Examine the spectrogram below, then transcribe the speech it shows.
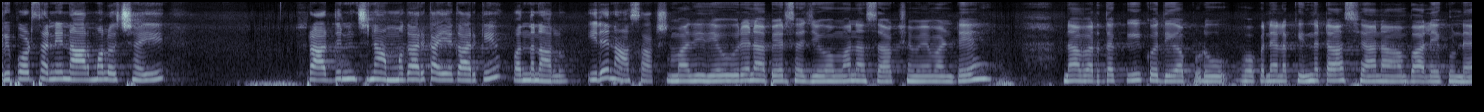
రిపోర్ట్స్ అన్నీ నార్మల్ వచ్చాయి. ప్రార్థించిన అమ్మగారికి అయ్యగారికి వందనాలు. ఇదే నా సాక్ష్యం. మాది ఇదే ఊరే నా పేరు సజీవమ్మ. నా సాక్ష్యం ఏమంటే నా వరదకి కొద్దిగా అప్పుడు ఒక నెల కిందట చాలా బాగాలేకుండా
